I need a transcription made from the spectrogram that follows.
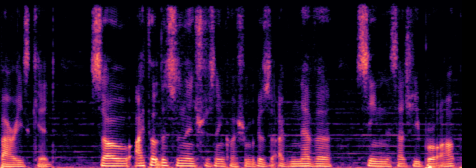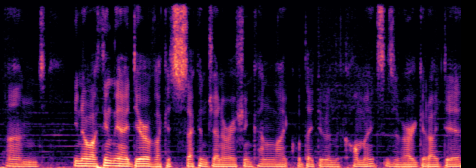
Barry's kid. So I thought this was an interesting question because I've never seen this actually brought up and you know I think the idea of like a second generation kind of like what they do in the comics is a very good idea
